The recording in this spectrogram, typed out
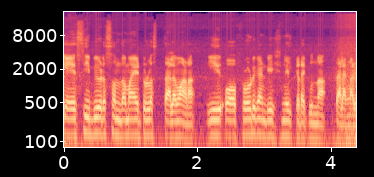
കെ എസ് സി ബിയുടെ സ്വന്തമായിട്ടുള്ള സ്ഥലമാണ് ഈ ഓഫ് റോഡ് കണ്ടീഷനിൽ കിടക്കുന്ന സ്ഥലങ്ങൾ.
